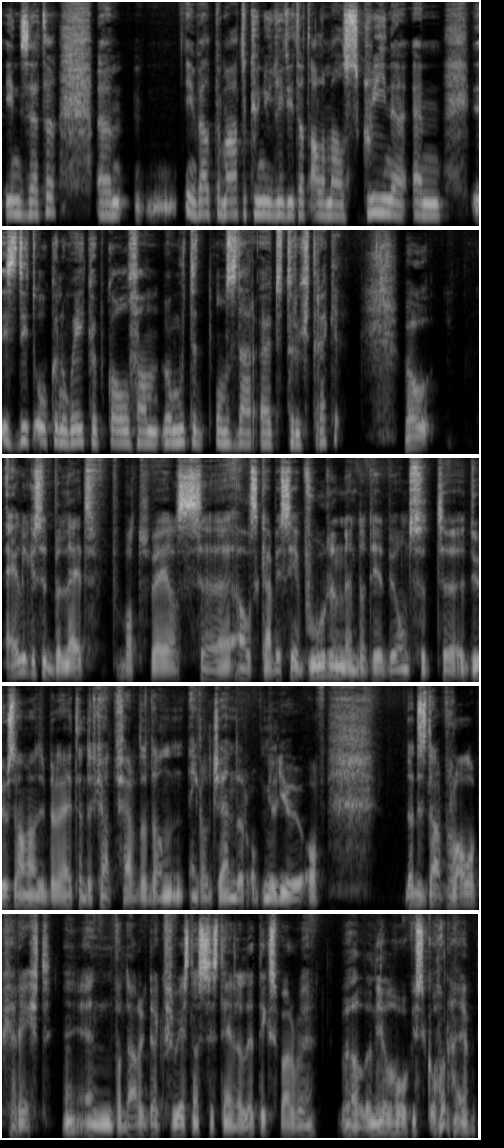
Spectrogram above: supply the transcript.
inzetten. Ehm, in welke mate kunnen jullie dat allemaal screenen? En is dit ook een wake-up call van we moeten ons daaruit terugtrekken? Wel, eigenlijk is het beleid wat wij als, uh, als KBC voeren, en dat heet bij ons het uh, duurzaamheidsbeleid, en dat gaat verder dan enkel gender of milieu of dat is daar vooral op gericht. En vandaar ook dat ik verwees naar Sustainalytics, waar we wel een heel hoge score hebben.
